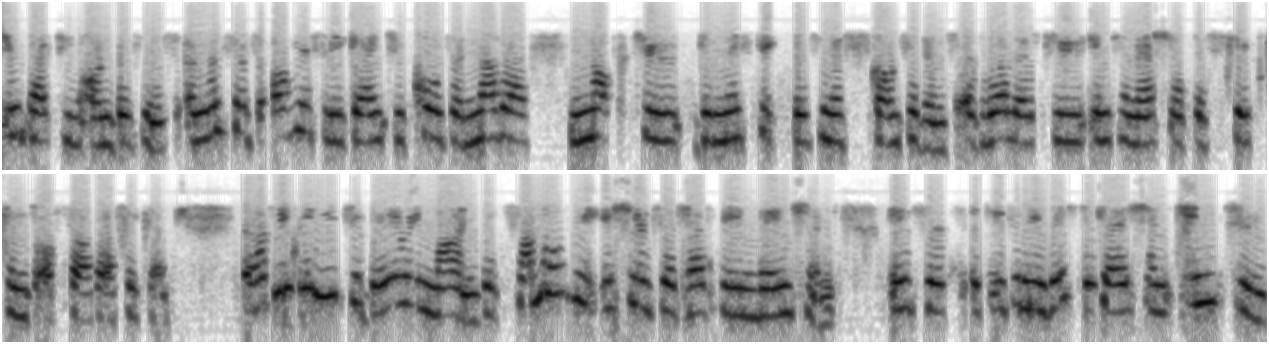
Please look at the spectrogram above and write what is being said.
impacting on business. And this is obviously going to cause another knock to domestic business confidence as well as to international perceptions of South Africa. But I think we need to bear in mind that some of the issues that have been mentioned is that it is an investigation into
